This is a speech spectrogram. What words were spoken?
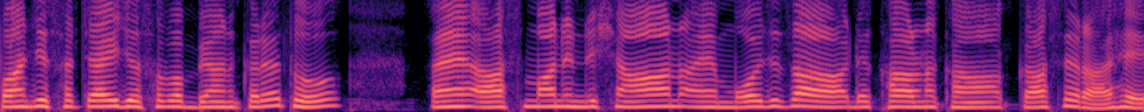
पंहिंजी सचाई जो सबब बयानु करे थो ऐं आसमानी निशान ऐं मौजा ॾेखारण खां क़ासिर आहे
